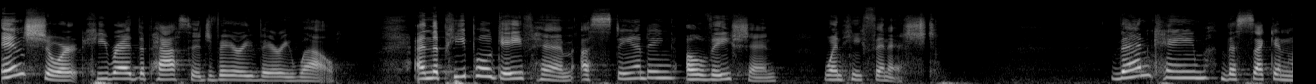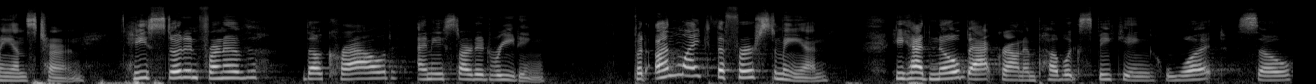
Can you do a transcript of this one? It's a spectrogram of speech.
In short, he read the passage very, very well. And the people gave him a standing ovation when he finished. Then came the second man's turn. He stood in front of the crowd and he started reading. But unlike the first man, he had no background in public speaking whatsoever.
